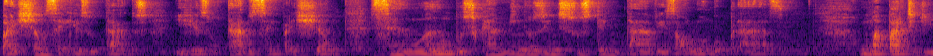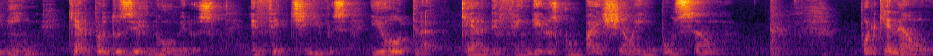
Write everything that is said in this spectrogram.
Paixão sem resultados e resultados sem paixão são ambos caminhos insustentáveis ao longo prazo. Uma parte de mim quer produzir números, efetivos e outra quer defendê-los com paixão e impulsão. Por que não?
